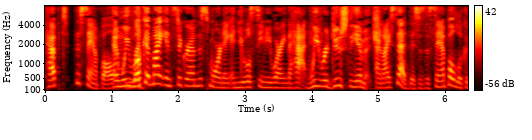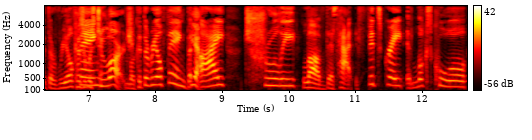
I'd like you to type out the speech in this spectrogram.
kept the sample. And we look re- at my Instagram this morning, and you will see me wearing the hat. We reduced the image. and I said, "This is the sample. Look at the real thing. Because it was too large. Look at the real thing." But Yeah. I truly love this hat. It fits great. It looks cool.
